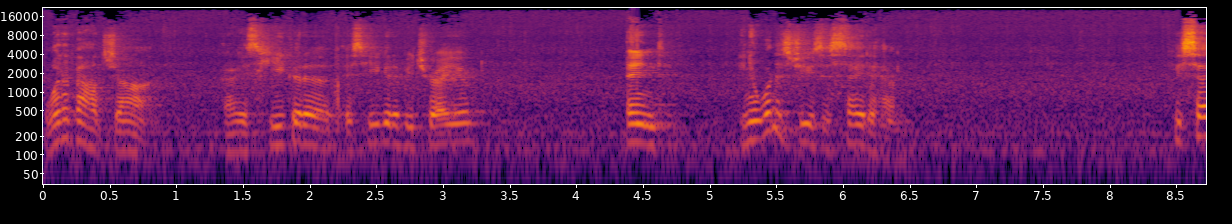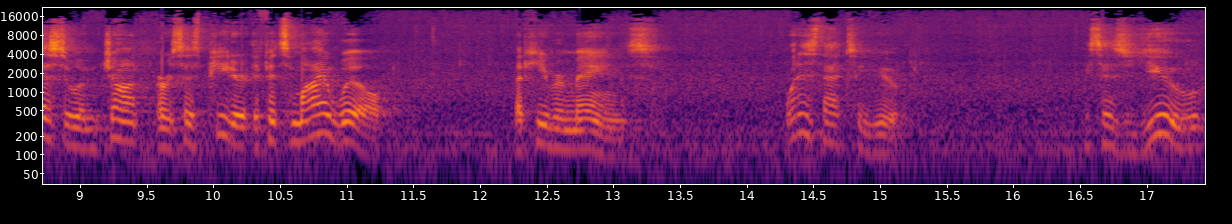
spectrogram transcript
What about John? Uh, is he gonna, is he gonna betray you? And, you know, what does Jesus say to him? He says to him, John, or he says, Peter, if it's my will that he remains, what is that to you? He says, You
